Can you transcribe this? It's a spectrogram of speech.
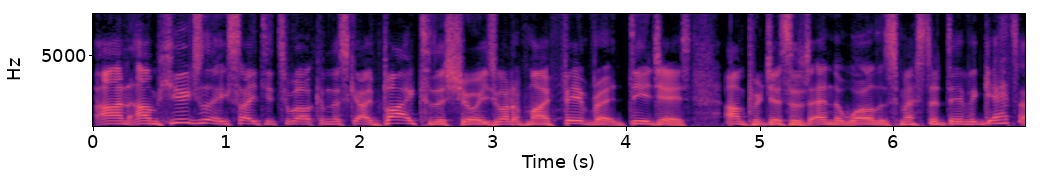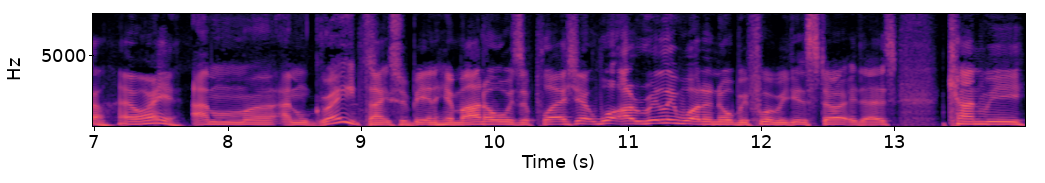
And I'm hugely excited to welcome this guy back to the show. He's one of my favourite DJs and producers in the world. It's Mr. David Guetta. How are you? I'm uh, I'm great. Thanks for being here, man. Always a pleasure. What I really want to know before we get started is, can we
